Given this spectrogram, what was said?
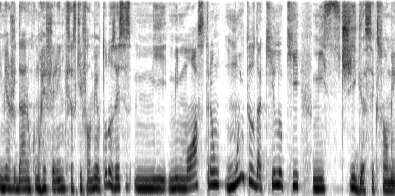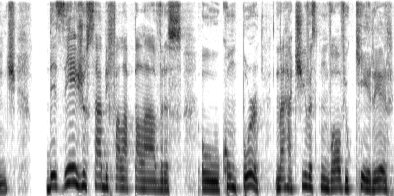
e me ajudaram como referências que falam, meu, todos esses me, me mostram muitos daquilo que me instiga sexualmente. Desejo sabe falar palavras ou compor narrativas que envolvem o querer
